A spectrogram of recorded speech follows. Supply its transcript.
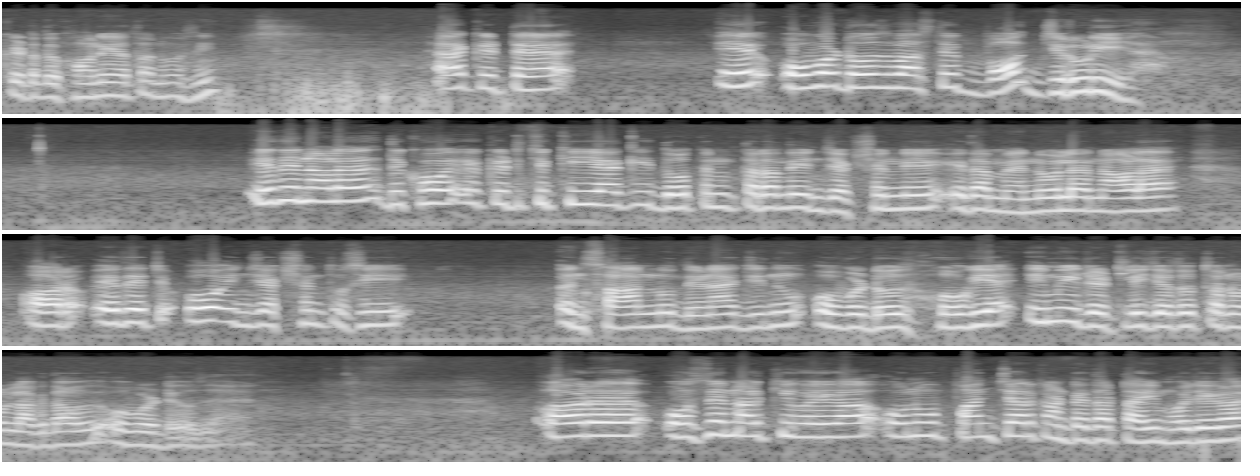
ਕਿੱਟ ਦਿਖਾਉਨੇ ਆ ਤੁਹਾਨੂੰ ਅਸੀਂ। ਇਹ ਕਿੱਟ ਹੈ, ਇਹ ਓਵਰਡੋਜ਼ ਵਾਸਤੇ ਬਹੁਤ ਜ਼ਰੂਰੀ ਹੈ। ਇਹਦੇ ਨਾਲ ਦੇਖੋ, ਇਹ ਕਿੱਟ 'ਚ ਕੀ ਹੈ ਕਿ ਦੋ ਤਿੰਨ ਤਰ੍ਹਾਂ ਦੇ ਇੰਜੈਕਸ਼ਨ ਨੇ, ਇਹਦਾ ਮੈਨੂਅਲ ਹੈ, ਨਾਲ ਹੈ ਔਰ ਇਹਦੇ 'ਚ ਉਹ ਇੰਜੈਕਸ਼ਨ ਤੁਸੀਂ ਇਨਸਾਨ ਨੂੰ ਦੇਣਾ, ਜਿਹਨੂੰ ਓਵਰਡੋਜ਼ ਹੋ ਗਈ ਹੈ ਇਮੀਡੀਏਟਲੀ ਜਦੋਂ ਤੁਹਾਨੂੰ ਲੱਗਦਾ ਉਹ ਓਵਰਡੋਜ਼ ਹੈ। ਔਰ ਉਸ ਦੇ ਨਾਲ ਕੀ ਹੋਏਗਾ, ਉਹਨੂੰ 5-4 ਘੰਟੇ ਦਾ ਟਾਈਮ ਹੋ ਜਾਏਗਾ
